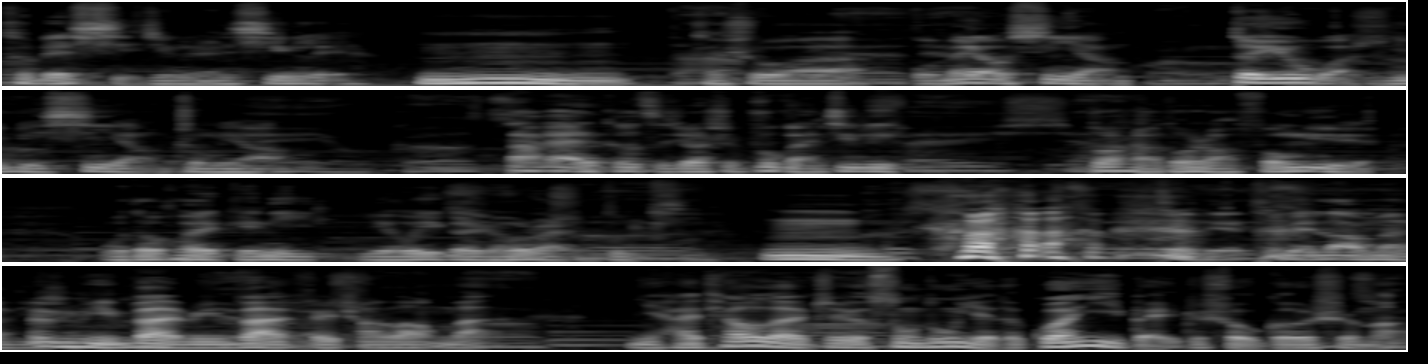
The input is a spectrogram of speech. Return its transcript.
特别洗进人心里。嗯他说：“我没有信仰，对于我你比信仰重要。”大概的歌词就是，不管经历多少多少风雨，我都会给你留一个柔软的肚皮。嗯，特别特别浪漫的一首歌。明白明白，非常浪漫。你还挑了这个宋冬野的《关弋北》这首歌是吗？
